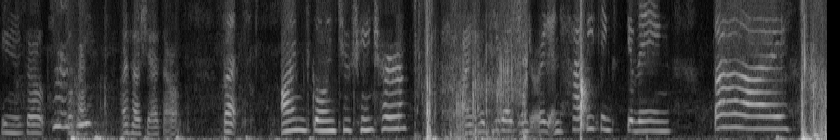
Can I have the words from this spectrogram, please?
you need to go. Okay. I thought she had that. But I'm going to change her. I hope you guys enjoyed and happy Thanksgiving. Bye.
